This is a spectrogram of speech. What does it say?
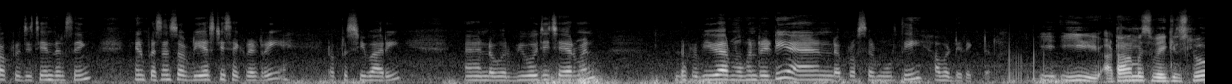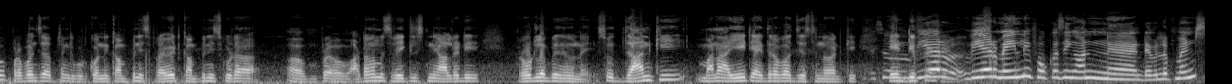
doctor Jitender Singh in presence of DST secretary doctor Shivari and our BOG chairman doctor BVR Mohan Reddy and professor Murthy our director ఈ అటానమస్ వెహికల్స్లో ప్రపంచవ్యాప్తంగా ఇప్పుడు కొన్ని కంపెనీస్ ప్రైవేట్ కంపెనీస్ కూడా అటానమస్ వెహికల్స్ని ఆల్రెడీ రోడ్ల మీద ఉన్నాయి. సో దానికి మన ఐఐటి హైదరాబాద్ చేస్తున్న దానికి we're mainly focusing on developments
